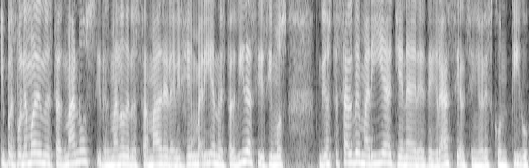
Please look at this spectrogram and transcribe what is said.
y pues ponemos en nuestras manos y las manos de nuestra Madre, la Virgen María, nuestras vidas y decimos, Dios te salve María, llena eres de gracia, el Señor es contigo.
